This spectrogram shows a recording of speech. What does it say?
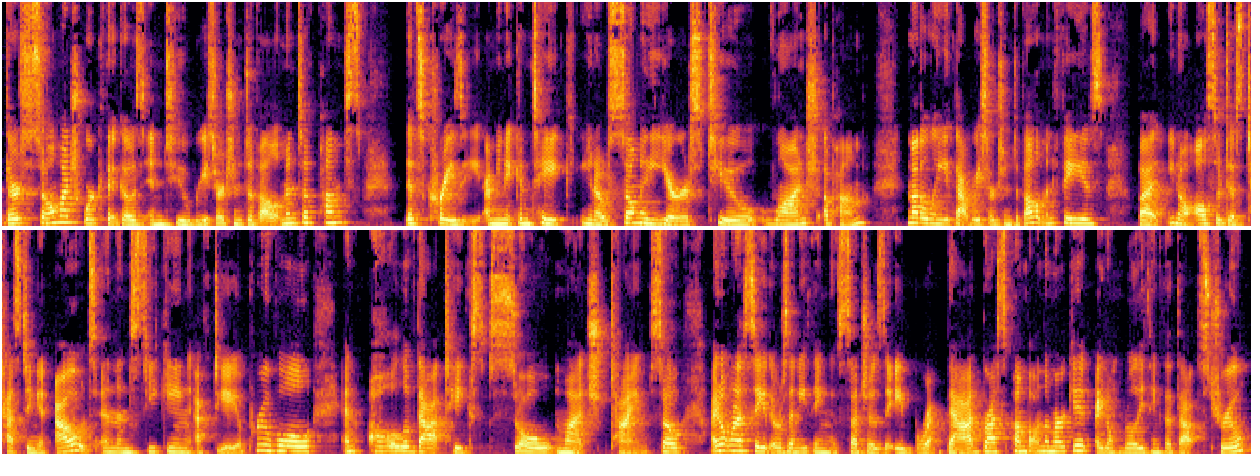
There's so much work that goes into research and development of pumps it's crazy. I mean, it can take, you know, so many years to launch a pump, not only that research and development phase, but, you know, also just testing it out and then seeking FDA approval. And all of that takes so much time. So I don't want to say there's anything such as a bad breast pump on the market. I don't really think that that's true.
